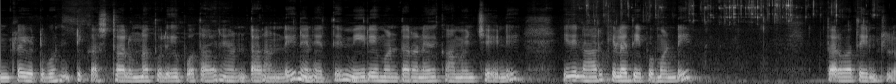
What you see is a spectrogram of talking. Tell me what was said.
ఇంట్లో ఎటువంటి కష్టాలున్నా తొలగిపోతాయని అంటానండి. నేనైతే మీరేమంటారు అనేది కామెంట్ చేయండి. ఇది నారికేల దీపం అండి. తర్వాత ఇంట్లో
